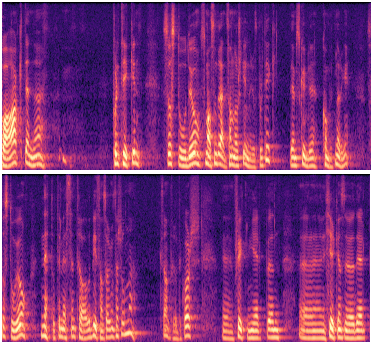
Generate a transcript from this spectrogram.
bak denne politikken så sto det jo, som altså dreide seg om norsk innenrikspolitikk, hvem skulle komme til Norge, så sto jo nettopp de mest sentrale bistandsorganisasjonene. Ikke sant? Røde Kors, eh, Flyktninghjelpen, eh, Kirkens Nødhjelp.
